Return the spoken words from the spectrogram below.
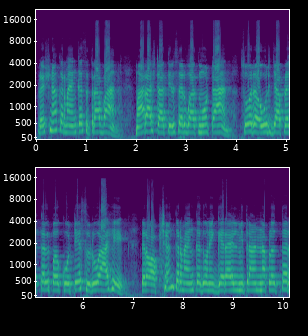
प्रश्न क्रमांक सतरावा. महाराष्ट्रातील सर्वात मोठा सौर ऊर्जा प्रकल्प कोठे सुरू आहे? तर ऑप्शन क्रमांक दोन एक राहील मित्रांना आपलं उत्तर.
